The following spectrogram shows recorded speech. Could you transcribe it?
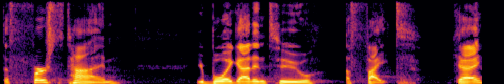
the first time your boy got into a fight, okay?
